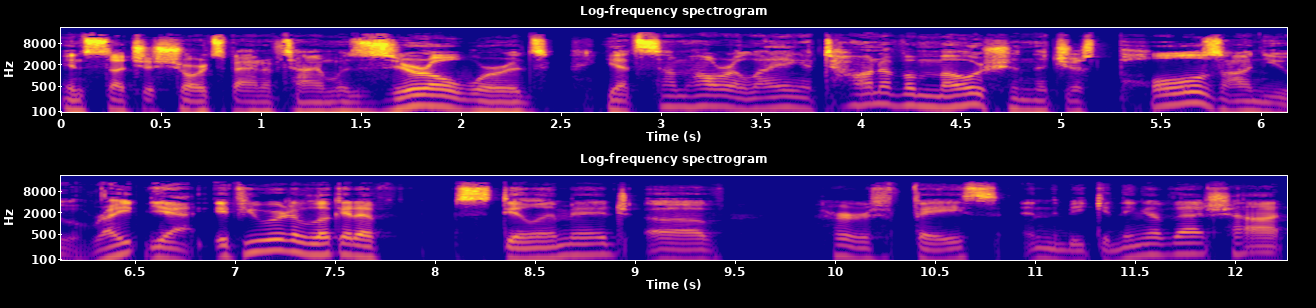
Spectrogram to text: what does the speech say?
in such a short span of time with zero words, yet somehow relaying a ton of emotion that just pulls on you, right? Yeah, if you were to look at a still image of her face in the beginning of that shot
